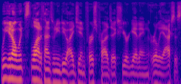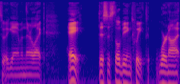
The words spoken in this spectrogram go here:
You know, when, a lot of times when you do IGN first projects, you're getting early access to a game, and they're like, "Hey, this is still being tweaked. We're not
